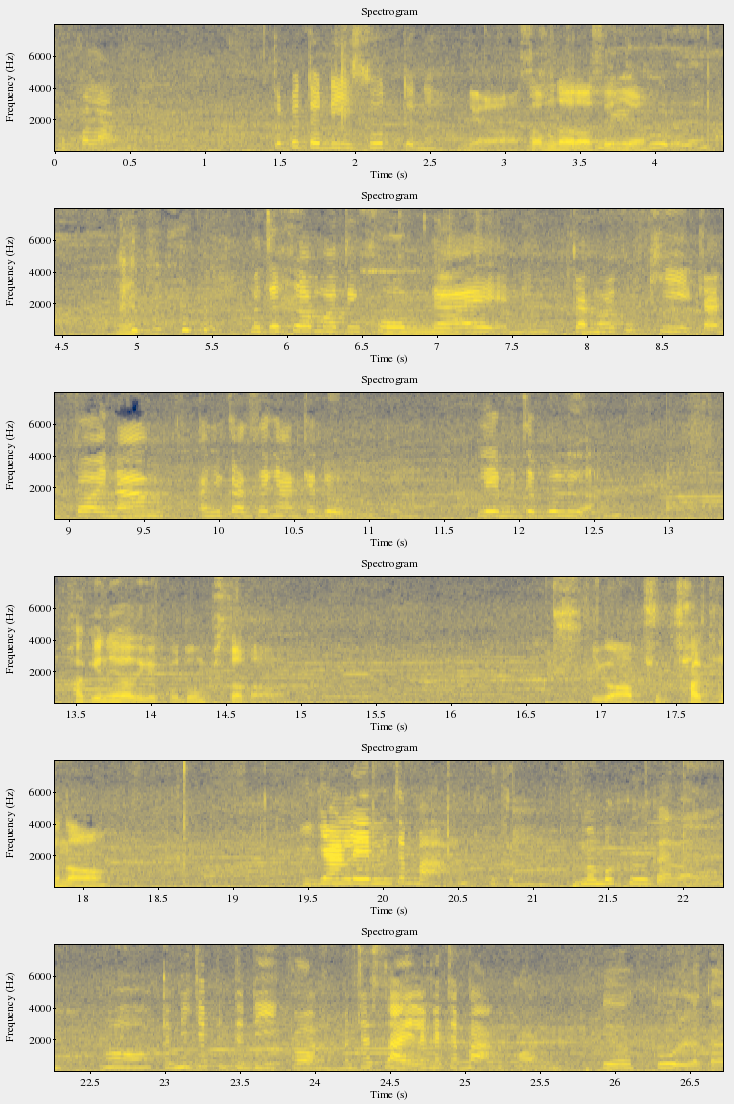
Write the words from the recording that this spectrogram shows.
ของฝรั่ง จะเป็นตัวดีสุดตัวนี้ 야 쌈나나 ดี 쌤이야 กูดเลย 응? มันจะเคลือบมัลติโคมได้อันนี้กันห้อยคุกคีกันก้อยน้ำอันนี้การใช้งานกระดุมเลนมันจะบ่เหลือง 하긴 해야 되겠고 너무 비싸다 이거 압축 잘 되나? อีกอย่างเลนมันจะบางมันบ่คือกันเลยอ๋อตัวนี้จะเป็นตัวดีก่อน มันจะใส่แล้วก็จะบางก่อน เยอะกูดแล้วก็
